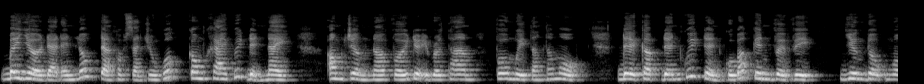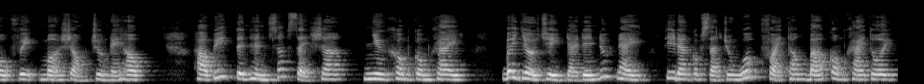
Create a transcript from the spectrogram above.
Bây giờ đã đến lúc Đảng Cộng sản Trung Quốc công khai quyết định này, ông Trần nói với The Epoch Times vào 18 tháng 1, đề cập đến quyết định của Bắc Kinh về việc dừng đột ngột việc mở rộng trường đại học. Họ biết tình hình sắp xảy ra nhưng không công khai. Bây giờ chuyện đã đến nước này thì Đảng Cộng sản Trung Quốc phải thông báo công khai thôi.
